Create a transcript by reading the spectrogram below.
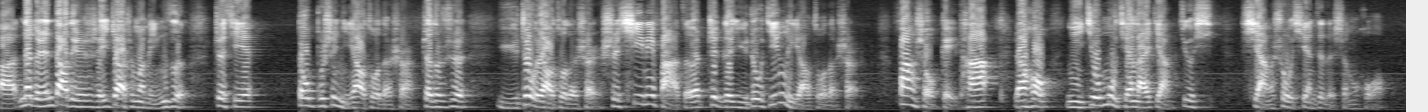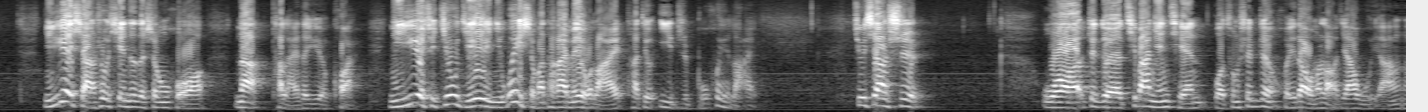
啊，那个人到底是谁，叫什么名字，这些都不是你要做的事儿，这都是宇宙要做的事儿，是心理法则这个宇宙经理要做的事儿。放手给他，然后你就目前来讲就享受现在的生活。你越享受现在的生活，那他来的越快。你越是纠结于你为什么他还没有来，他就一直不会来。就像是我这个七八年前，我从深圳回到我们老家五阳，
